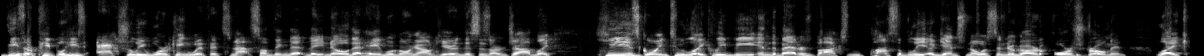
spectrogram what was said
these are people he's actually working with. It's not something that they know that, hey, we're going out here and this is our job. Like he is going to likely be in the batter's box, possibly against Noah Syndergaard or Stroman. Like,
